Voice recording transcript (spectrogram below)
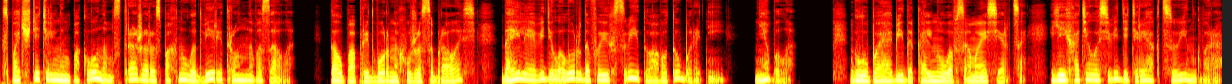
С почтительным поклоном стража распахнула двери тронного зала. Толпа придворных уже собралась, Даэлия видела лордов и их свиту, а вот оборотней не было. Глупая обида кольнула в самое сердце. Ей хотелось видеть реакцию Ингвара.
